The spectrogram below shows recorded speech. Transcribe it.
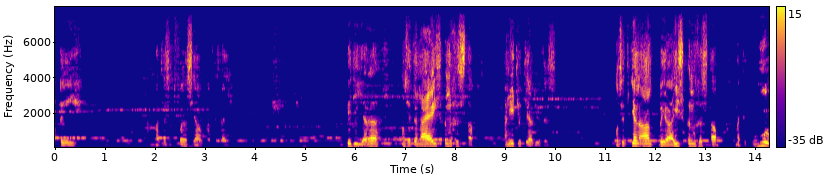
Aby wat is dit vir jouself? Wat is hy? By die Here, ons het in 'n huis ingestap. I need to tell you this. Ons het een aand by 'n huis ingestap met 'n hoë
